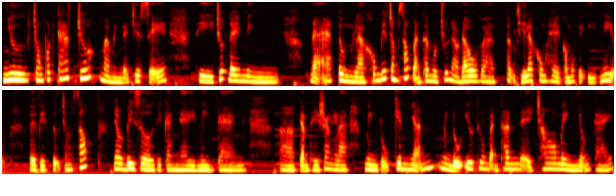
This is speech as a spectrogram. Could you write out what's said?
như trong podcast trước mà mình đã chia sẻ thì trước đây mình đã từng là không biết chăm sóc bản thân một chút nào đâu và thậm chí là không hề có một cái ý niệm về việc tự chăm sóc. Nhưng mà bây giờ thì càng ngày mình càng à, cảm thấy rằng là mình đủ kiên nhẫn mình đủ yêu thương bản thân để cho mình những cái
